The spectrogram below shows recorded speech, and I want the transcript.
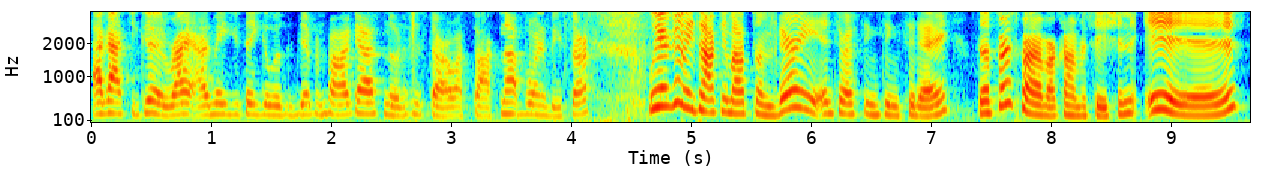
I got you good, right? I made you think it was a different podcast. No, this is Star Wars Talk, not Born to Be Star. We are going to be talking about some very interesting things today. So, the first part of our conversation is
